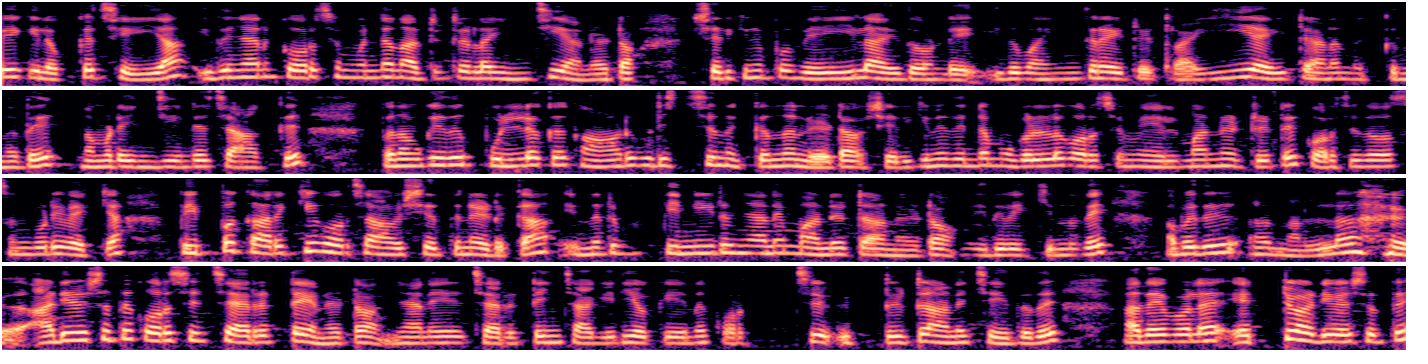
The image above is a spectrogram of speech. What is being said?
ബാഗിലൊക്കെ ചെയ്യാം. ഇത് ഞാൻ കുറച്ച് മുന്നേ നട്ടിട്ടുള്ള ഇഞ്ചിയാണ് കേട്ടോ. ശരിക്കും ഇപ്പോൾ വെയിലായതുകൊണ്ട് ഇത് ഭയങ്കരമായിട്ട് ഡ്രൈ ആയിട്ടാണ് നിൽക്കുന്നത് നമ്മുടെ ഇഞ്ചിന്റെ ചാക്ക്. അപ്പോൾ നമുക്കിത് പുല്ലൊക്കെ കാട് പിടിച്ച് നിൽക്കുന്നുണ്ട് കേട്ടോ. ശരിക്കും ഇതിന്റെ മുകളിൽ കുറച്ച് മേൽമണ്ണ് ഇട്ടിട്ട് കുറച്ച് ദിവസം കൂടി വെക്കാം. അപ്പം ഇപ്പം കറിക്ക് കുറച്ച് ആവശ്യത്തിന് എടുക്കാം. എന്നിട്ട് പിന്നീട് ഞാൻ മണ്ണിട്ടാണ് കേട്ടോ ഇത് വെക്കുന്നത്. അപ്പൊ ഇത് നല്ല അടിവശത്ത് കുറച്ച് ചിരട്ടയാണ് കേട്ടോ. ഞാൻ ചിരട്ടയും ചകിരിയും ഒക്കെ കുറച്ച് ഇട്ടിട്ടാണ് ചെയ്തത്. അതേപോലെ ഏറ്റവും അടിവശത്ത്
